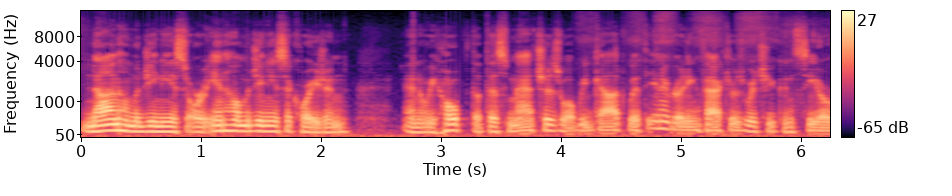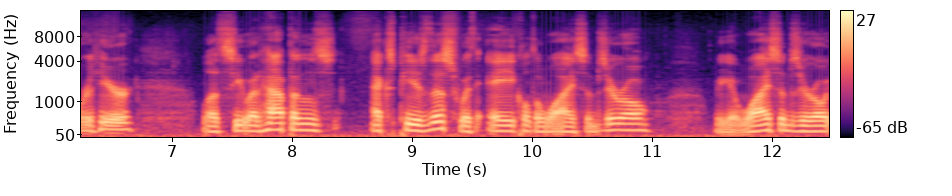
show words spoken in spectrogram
non-homogeneous or inhomogeneous equation, and we hope that this matches what we got with integrating factors, which you can see over here. Let's see what happens. xp is this with a equal to y sub 0. We get y sub 0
